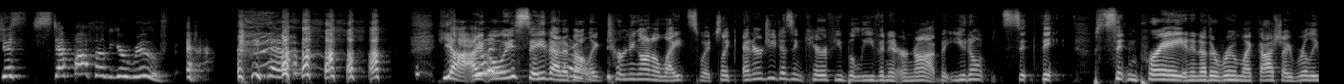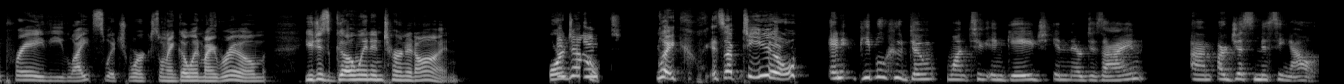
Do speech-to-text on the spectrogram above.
just step off of your roof. you know? yeah, I always say that about like turning on a light switch. Like energy doesn't care if you believe in it or not, but you don't sit th- sit and pray in another room like gosh, I really pray the light switch works when I go in my room. You just go in and turn it on. Or and, don't. Like it's up to you. And people who don't want to engage in their design um, are just missing out.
